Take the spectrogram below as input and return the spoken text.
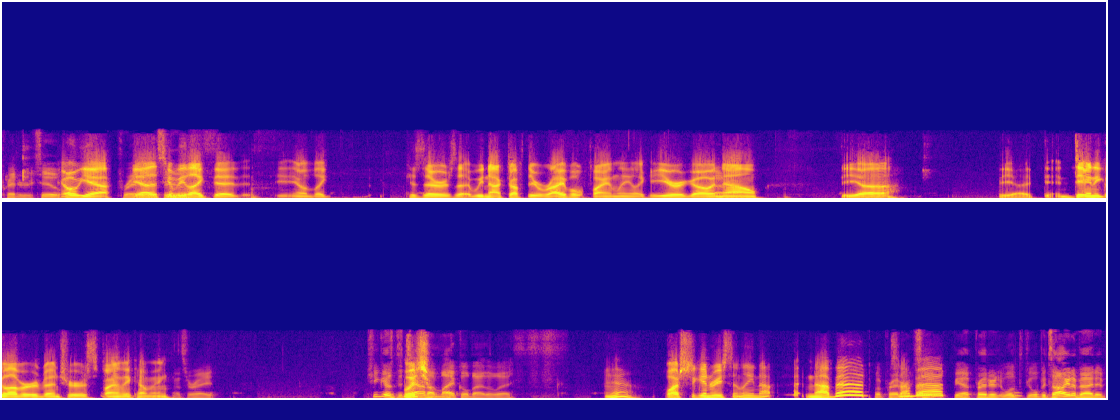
Predator Two. Oh yeah, Predator yeah. It's gonna be like the, you know, like because there's we knocked off the arrival finally like a year ago, and Uh-huh. now the uh the uh, Danny Glover adventure is finally coming. That's right. She goes to Which- town on Michael, by the way. Yeah, watched again recently. Not not bad. It's Predator not bad. 2? Yeah, Predator. We'll, we'll be talking about it.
